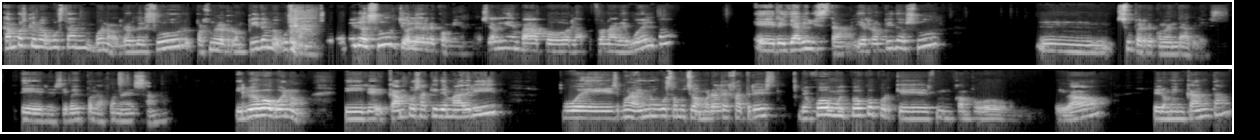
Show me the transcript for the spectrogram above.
campos que me gustan, bueno, los del sur, por ejemplo, el rompido me gusta mucho. El rompido sur yo le recomiendo. Si alguien va por la zona de Huelva, eh, Bellavista y el rompido sur, mm, súper recomendables. Si vais por la zona esa, ¿no? Y luego, bueno, y campos aquí de Madrid, pues bueno, a mí me gusta mucho la Moraleja 3. Le juego muy poco porque es un campo privado, pero me encanta.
